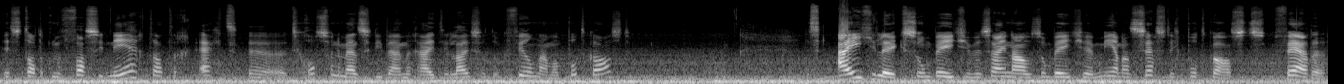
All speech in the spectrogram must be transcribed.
is dat het me fascineert dat er echt uh, het gros van de mensen die bij me rijden, luistert ook veel naar mijn podcast. Dus eigenlijk zo'n beetje, we zijn nou zo'n beetje meer dan 60 podcasts verder.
